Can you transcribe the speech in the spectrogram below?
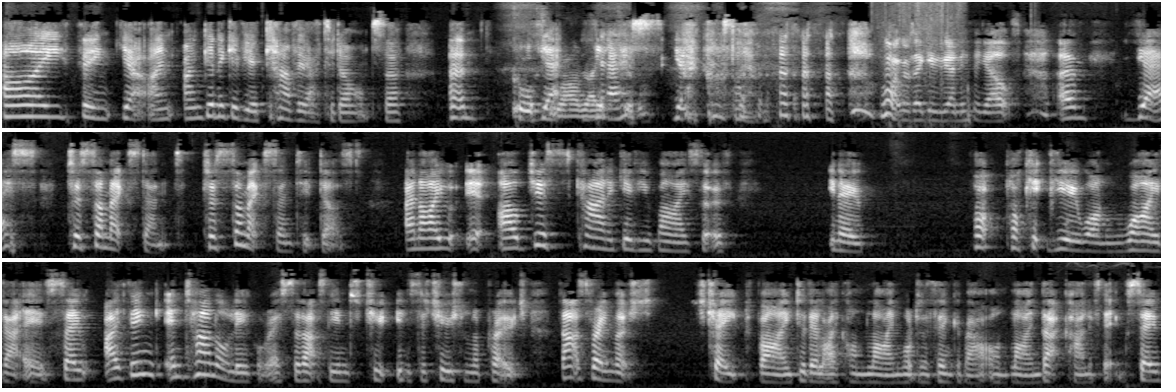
I think, yeah, I'm, I'm going to give you a caveated answer. Um, of course yeah, you are, right? Yes, yeah, of course I am. Why would I give you anything else? Um, yes, to some extent. To some extent, it does. And I, it, I'll just kind of give you my sort of, you know, pocket view on why that is. So I think internal legal risk, so that's the institu- institutional approach, that's very much shaped by do they like online, what do they think about online, that kind of thing. So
